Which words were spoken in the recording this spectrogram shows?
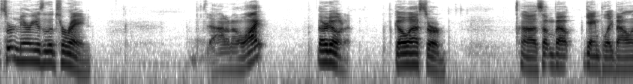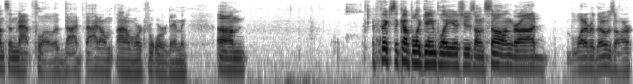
certain areas of the terrain. I don't know why. They're doing it. Go ask SerB. Uh, something about gameplay balance and map flow. I, I don't I don't work for Wargaming. Um, fixed a couple of gameplay issues on Stalingrad, whatever those are.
